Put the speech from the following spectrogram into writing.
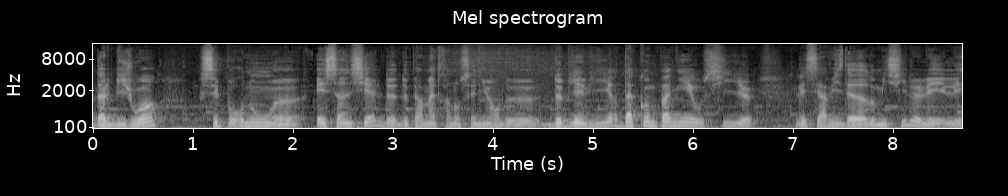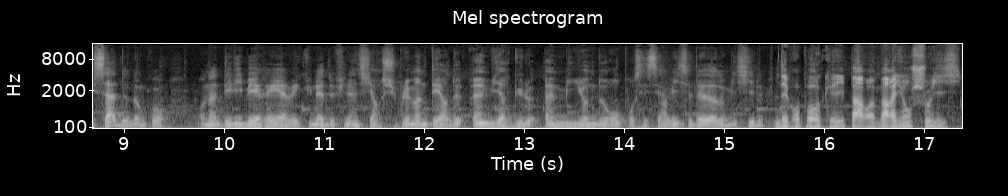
d'Albigeois. C'est pour nous euh, essentiel de, permettre à nos seniors de, bien vieillir, d'accompagner aussi euh, les services d'aide à domicile, les, les SAD. Donc on a délibéré avec une aide financière supplémentaire de 1,1 million d'euros pour ces services d'aide à domicile. Des propos recueillis par Marion Choly.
